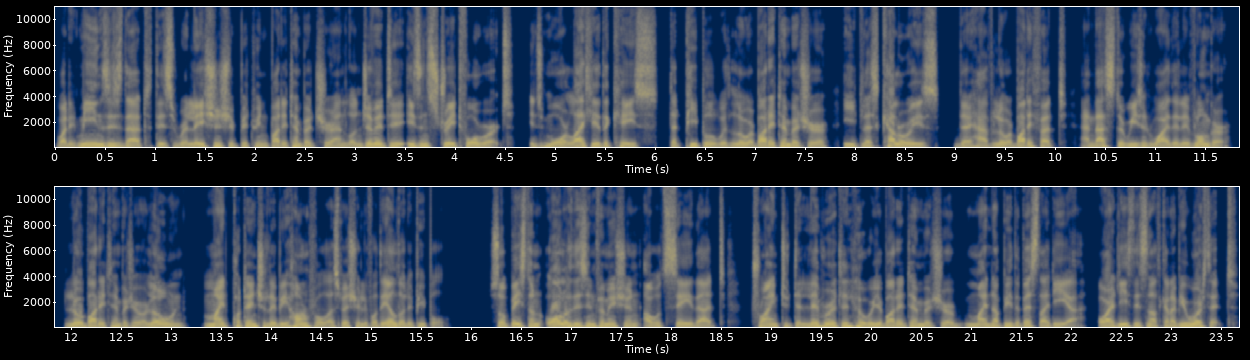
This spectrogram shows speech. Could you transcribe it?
What it means is that this relationship between body temperature and longevity isn't straightforward. It's more likely the case that people with lower body temperature eat less calories, they have lower body fat, and that's the reason why they live longer. Low body temperature alone might potentially be harmful, especially for the elderly people. So based on all of this information, I would say that trying to deliberately lower your body temperature might not be the best idea, or at least it's not going to be worth it.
